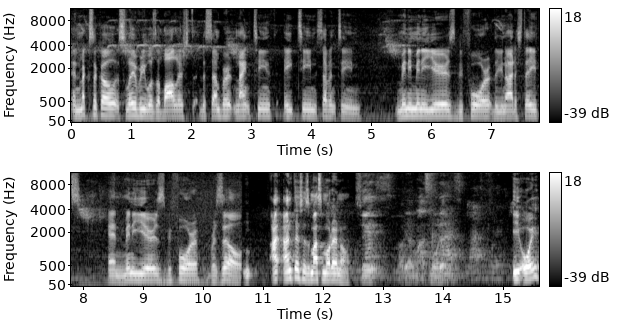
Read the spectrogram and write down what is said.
In Mexico, slavery was abolished December 19th, 1817, many, many years before the United States and many years before Brazil. Antes es más moreno. Sí, había más moreno. ¿Y hoy?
